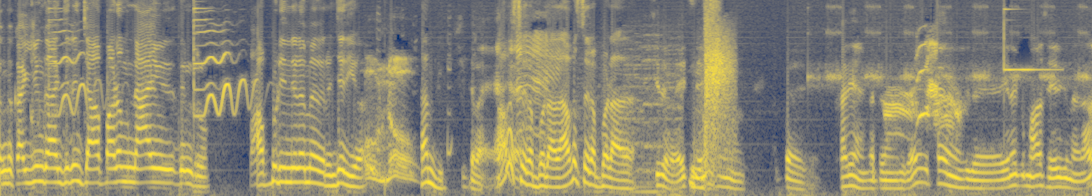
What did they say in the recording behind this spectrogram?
எங்க கையும் காஞ்சிடும் சாப்பாடும் நாய் தின்றும். அப்படி நிலைமை வரும் சரியா? தம்பி சித்தப்பா. அவசரப்படாத அவசரப்படாத. கல்யாணம் சித்த எனக்கு மாசம் இருக்குனால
